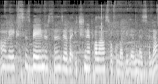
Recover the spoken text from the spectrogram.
Ama belki siz beğenirsiniz ya da içine falan sokulabilir mesela.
